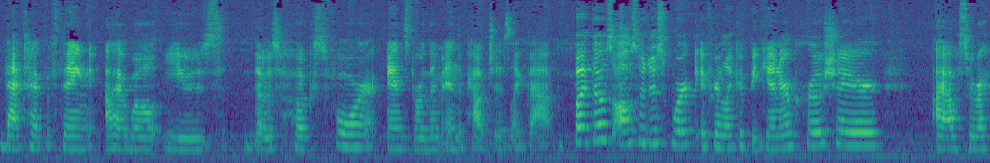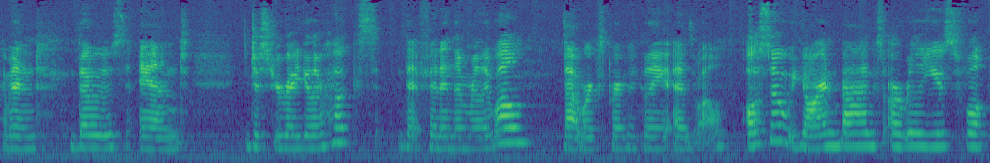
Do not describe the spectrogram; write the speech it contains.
that type of thing, I will use those hooks for and store them in the pouches like that. But those also just work if you're like a beginner crocheter I also recommend those and just your regular hooks that fit in them really well. That works perfectly as well. Also, yarn bags are really useful.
